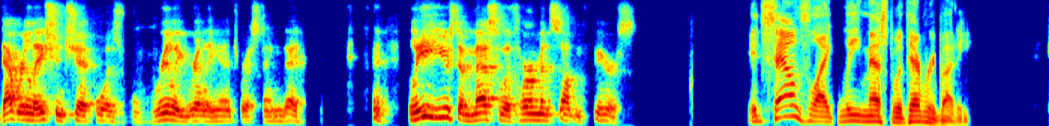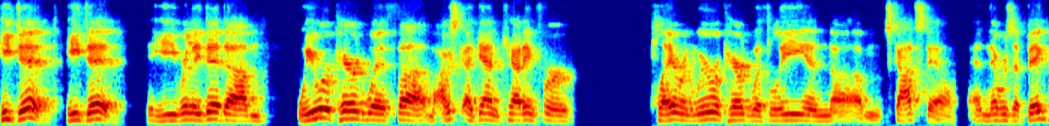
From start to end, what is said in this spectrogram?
that relationship was really, really interesting. They, Lee used to mess with Herman something fierce. It sounds like Lee messed with everybody. He did. He did. He really did. Um, we were paired with, um, I was again caddying for Player, and we were paired with Lee and um, Scottsdale. And there was a big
